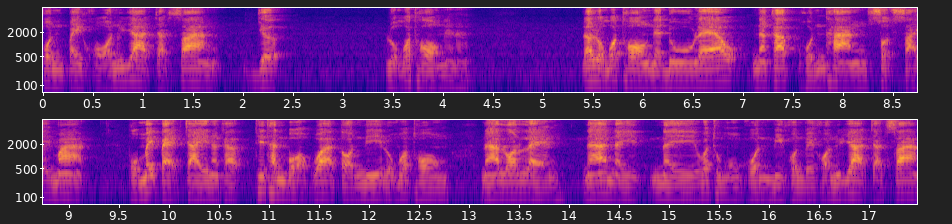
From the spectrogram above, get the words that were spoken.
คนไปขออนุญาตจัดสร้างเยอะหลวงพ่อทองเนี่ยนะแล้วหลวงพ่อทองเนี่ยดูแล้วนะครับหนทางสดใสมาก ผมไม่แปลกใจนะครับ ที่ท่านบอกว่าตอนนี้หลวงพ่อทองนะร้อนแรงนะในในวัตถุมงคลมีคนไปขออนุญาตจัดสร้าง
